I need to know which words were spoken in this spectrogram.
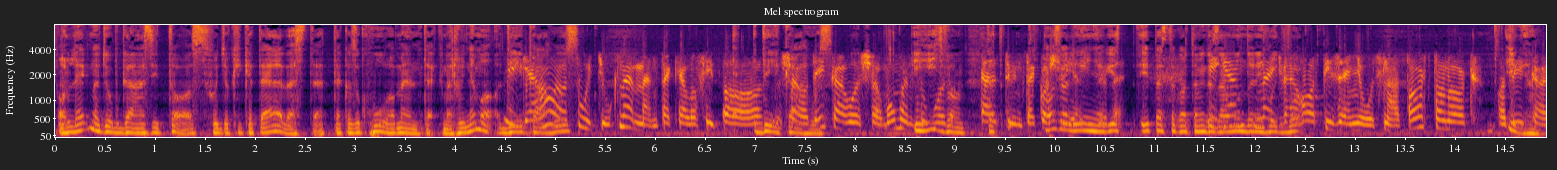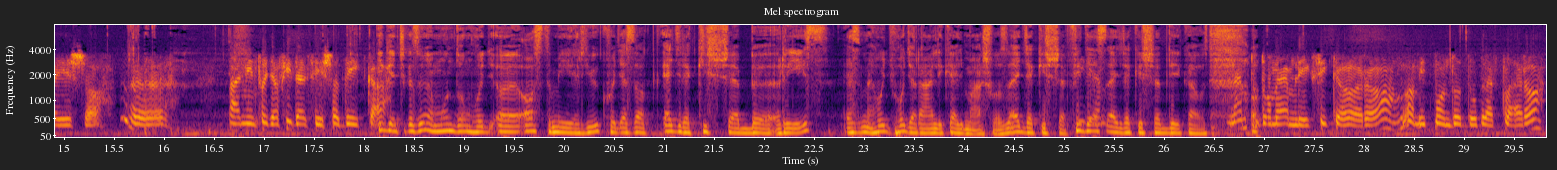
A legnagyobb gáz itt az, hogy akiket elvesztettek, azok hova mentek, mert hogy nem a DK-hoz... Igen, tudjuk, nem mentek el a, a, DK-hoz. se a DK-hoz, se a Momentumhoz, Így van. eltűntek a Az a lényeg, épp, épp ezt akartam igazán Igen, mondani, 46 hogy... 46-18-nál tartanak, a Igen. DK és a... Ö, Mármint, hogy a Fidesz és a DK. Igen, csak az olyan mondom, hogy azt mérjük, hogy ez a egyre kisebb rész, ez hogy, hogy aránylik egymáshoz. Egyre kisebb Fidesz, Igen. egyre kisebb DK-hoz. Nem a... tudom, emlékszik-e arra, amit mondott Dobrev Klára,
